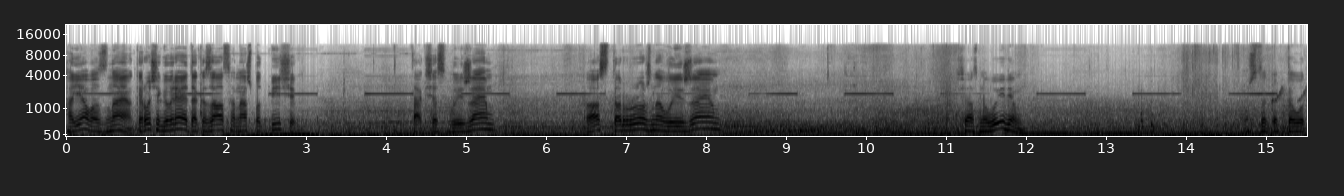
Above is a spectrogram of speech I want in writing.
а я вас знаю. Короче говоря, это оказался наш подписчик. Так, сейчас выезжаем. Осторожно выезжаем. Сейчас мы выйдем. Потому что как-то вот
